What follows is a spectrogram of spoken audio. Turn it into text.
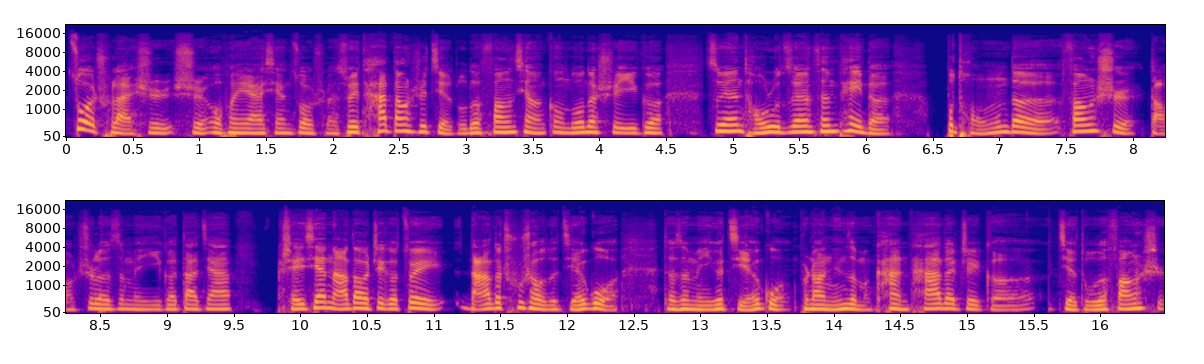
做出来是是 OpenAI 先做出来，所以他当时解读的方向更多的是一个资源投入、资源分配的不同的方式，导致了这么一个大家谁先拿到这个最拿得出手的结果的这么一个结果。不知道您怎么看他的这个解读的方式？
